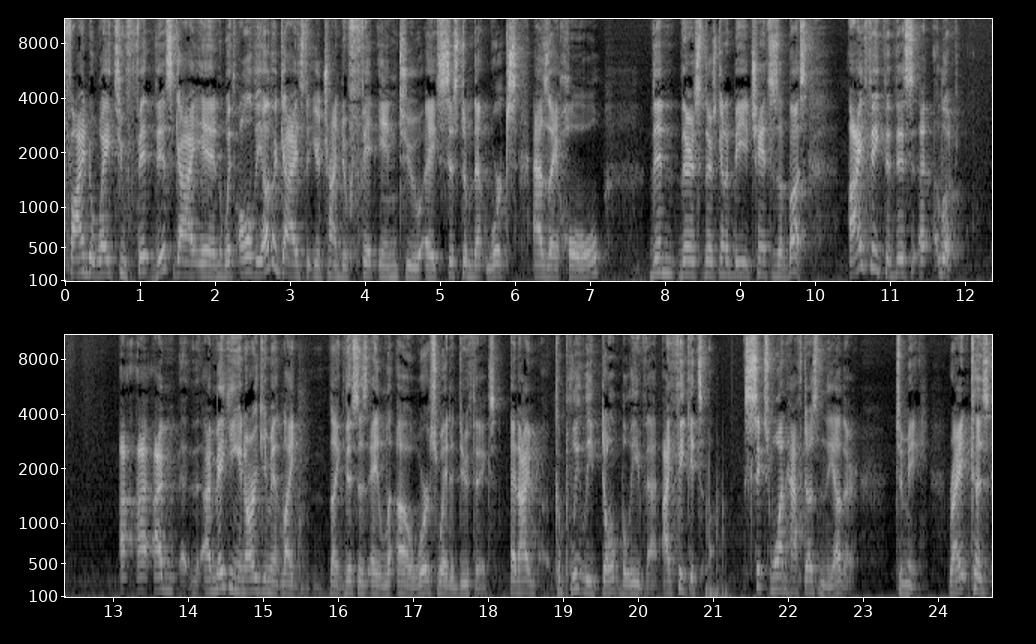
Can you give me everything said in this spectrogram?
find a way to fit this guy in with all the other guys that you're trying to fit into a system that works as a whole, then there's there's going to be chances of bust. I think that this uh, look. I, am I'm, I'm making an argument like like this is a, a worse way to do things, and I completely don't believe that. I think it's six one half dozen the other to me right? Because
